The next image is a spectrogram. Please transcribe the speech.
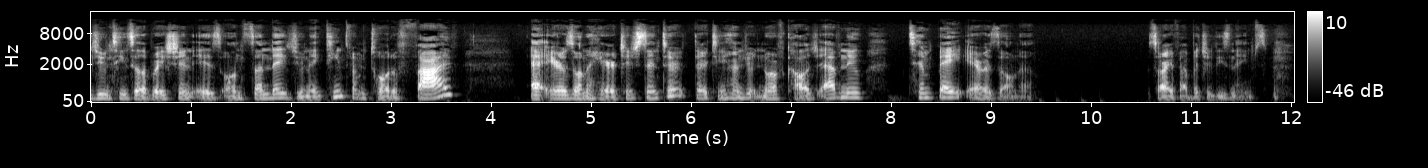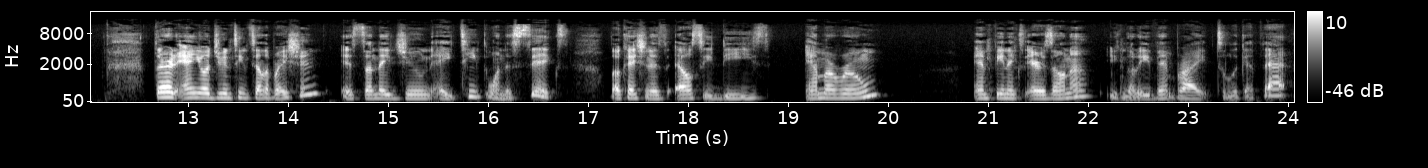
Juneteenth celebration is on Sunday, June 18th from 12 to 5 at Arizona Heritage Center, 1300 North College Avenue, Tempe, Arizona. Sorry if I butchered these names. Third annual Juneteenth celebration is Sunday, June 18th, 1 to 6 Location is LCD's Emma Room in Phoenix, Arizona. You can go to Eventbrite to look at that.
